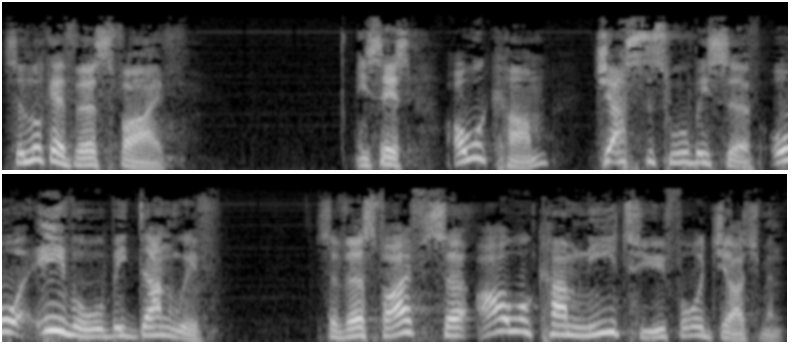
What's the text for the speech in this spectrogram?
So look at verse 5. He says, I will come, justice will be served, all evil will be done with. So verse 5, so I will come near to you for judgment.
